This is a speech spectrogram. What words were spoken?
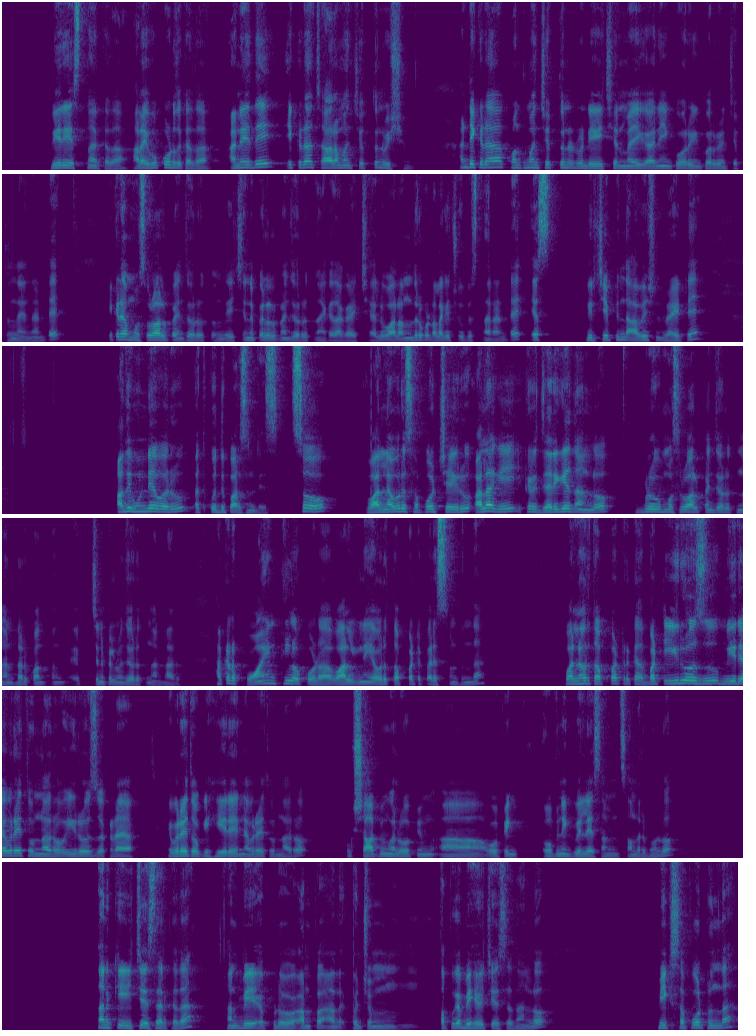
మీరే ఇస్తున్నారు కదా అలా ఇవ్వకూడదు కదా అనేదే ఇక్కడ చాలామంది చెప్తున్న విషయం. అంటే ఇక్కడ కొంతమంది చెప్తున్నటువంటి చిన్మయ్య కానీ ఇంకోరు ఇంకోరు కానీ చెప్తుంది ఏంటంటే ఇక్కడ ముసలాళ్ళపైన జరుగుతుంది చిన్నపిల్లలపైన జరుగుతున్నాయి కదా ఇచ్చారు. వాళ్ళందరూ కూడా అలాగే చూపిస్తున్నారంటే ఎస్ మీరు చెప్పింది ఆ విషయం రైటే. అది ఉండేవారు అది కొద్ది పర్సంటేజ్ సో వాళ్ళని ఎవరు సపోర్ట్ చేయరు. అలాగే ఇక్కడ జరిగే దానిలో ఇప్పుడు ముసలి వాళ్ళపైన జరుగుతుంది అంటున్నారు కొంతమంది చిన్నపిల్లలు జరుగుతుంది అంటున్నారు అక్కడ పాయింట్లో కూడా వాళ్ళని ఎవరు తప్పట్టే పరిస్థితి ఉంటుందా? వాళ్ళని ఎవరు తప్పట్టరు కదా. బట్ ఈరోజు మీరు ఎవరైతే ఉన్నారో ఈరోజు అక్కడ ఎవరైతే ఒక హీరోయిన్ ఎవరైతే ఉన్నారో ఒక షాపింగ్ మాల్ ఓపెనింగ్ ఓపెనింగ్ ఓపెనింగ్కి వెళ్ళే సందర్భంలో తనకి ఇచ్చేశారు కదా. అని ఇప్పుడు అన్ప అదే కొంచెం తప్పుగా బిహేవ్ చేసే దానిలో మీకు సపోర్ట్ ఉందా?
